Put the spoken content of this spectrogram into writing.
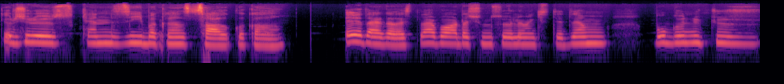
Görüşürüz. Kendinize iyi bakın. Sağlıklı kalın. Evet arkadaşlar bu arada şunu söylemek istedim. Bugün 300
